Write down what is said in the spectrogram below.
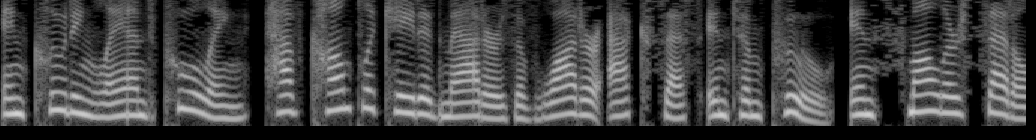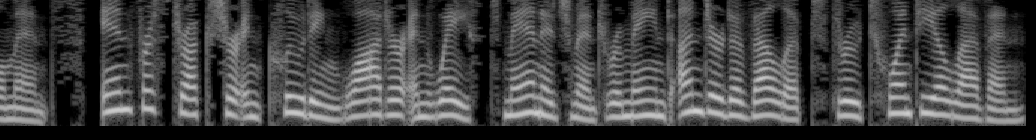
including land pooling, have complicated matters of water access in Thimphu. In smaller settlements, infrastructure including water and waste management remained underdeveloped through 2011.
